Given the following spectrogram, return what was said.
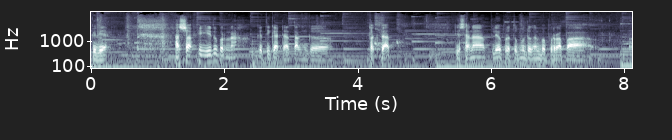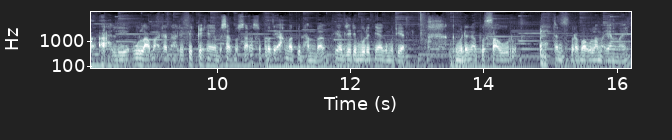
gitu ya. Asyafi'i itu pernah ketika datang ke Baghdad, di sana beliau bertemu dengan beberapa ahli ulama dan ahli fikihnya yang besar-besar seperti Ahmad bin Hambal yang menjadi muridnya kemudian kemudian Abu Thawr dan beberapa ulama yang lain.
